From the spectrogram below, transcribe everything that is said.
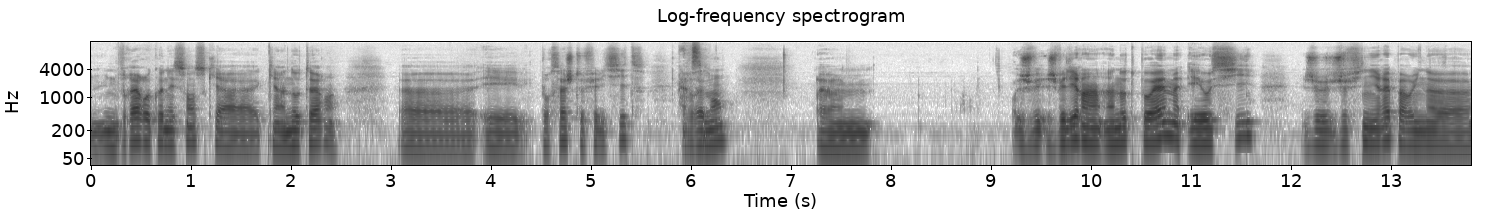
une vraie reconnaissance qu'il y a, qu'il y a un auteur. Et pour ça, je te félicite, Merci. vraiment. Je, vais, je vais lire un, un autre poème et aussi, je, je finirai par une, euh,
